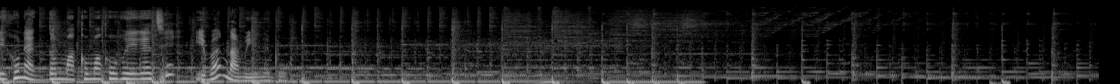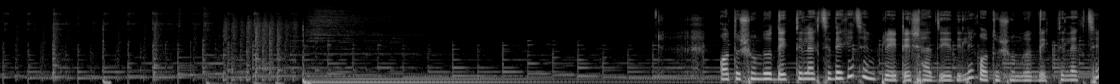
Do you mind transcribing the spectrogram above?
দেখুন, একদম মাখো মাখো হয়ে গেছে, এবার নামিয়ে নেব। কত সুন্দর দেখতে লাগছে, দেখেছেন? প্লেটে সাজিয়ে দিলে কত সুন্দর দেখতে লাগছে।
